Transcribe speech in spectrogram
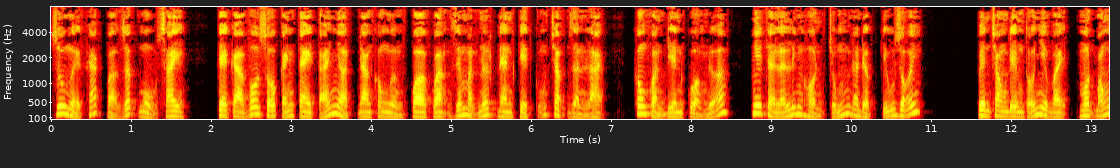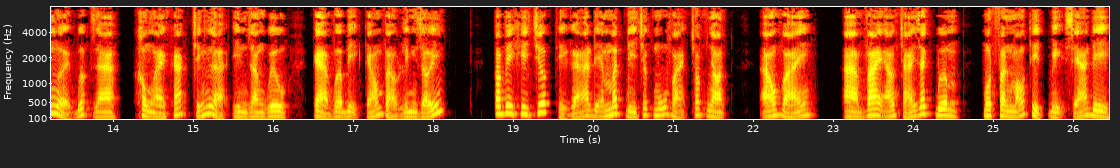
du người khác vào giấc ngủ say, kể cả vô số cánh tay tái nhợt đang không ngừng quơ quạng dưới mặt nước đen kịt cũng chậm dần lại, không còn điên cuồng nữa, như thể là linh hồn chúng đã được cứu rỗi. Bên trong đêm tối như vậy, một bóng người bước ra, không ai khác chính là In Jang Will, kẻ vừa bị kéo vào linh giới. Và vì khi trước thì gã đã mất đi chiếc mũ vải chóp nhọn, Áo vải, à vai áo trái rách bươm, một phần máu thịt bị xé đi,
